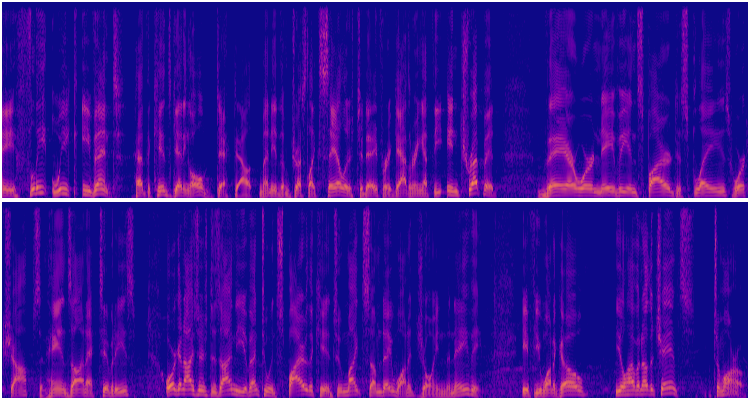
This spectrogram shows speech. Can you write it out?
A Fleet Week event had the kids getting all decked out, many of them dressed like sailors today for a gathering at the Intrepid. There were Navy-inspired displays, workshops, and hands-on activities. Organizers designed the event to inspire the kids who might someday want to join the Navy. If you want to go, you'll have another chance tomorrow.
